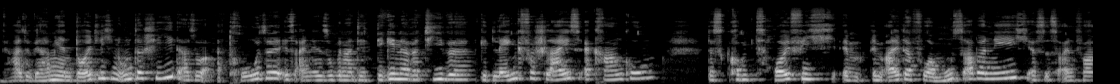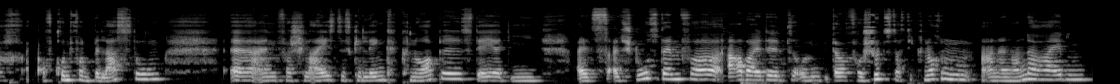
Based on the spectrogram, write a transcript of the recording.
Ja, also wir haben hier einen deutlichen Unterschied. Also Arthrose ist eine sogenannte degenerative Gelenkverschleißerkrankung. Das kommt häufig im, im Alter vor, muss aber nicht. Es ist einfach aufgrund von Belastung äh, ein Verschleiß des Gelenkknorpels, der ja die als, als Stoßdämpfer arbeitet und davor schützt, dass die Knochen aneinander reiben.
